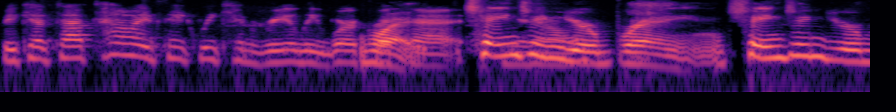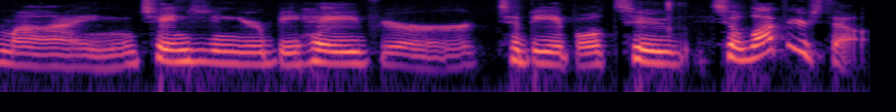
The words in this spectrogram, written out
because that's how I think we can really work right. with it. Changing you know? your brain, changing your mind, changing your behavior to be able to to love yourself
